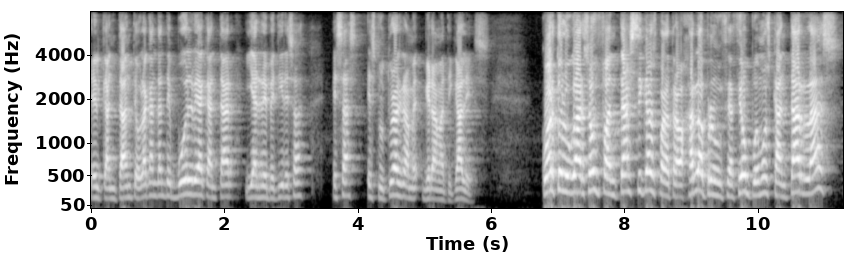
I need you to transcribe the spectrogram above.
el cantante o la cantante vuelve a cantar y a repetir esas, esas estructuras gramaticales. Cuarto lugar, son fantásticas para trabajar la pronunciación, podemos cantarlas,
